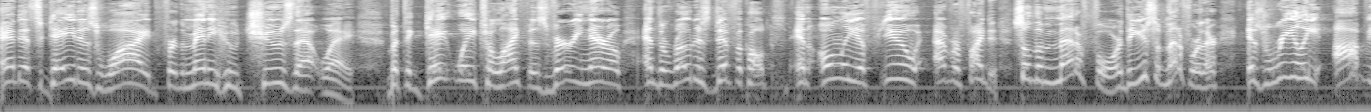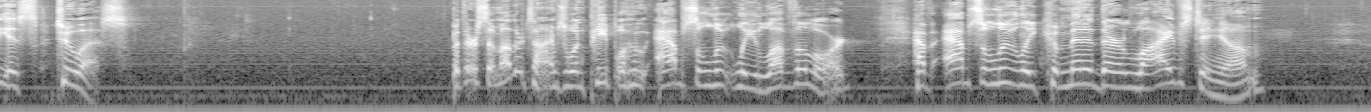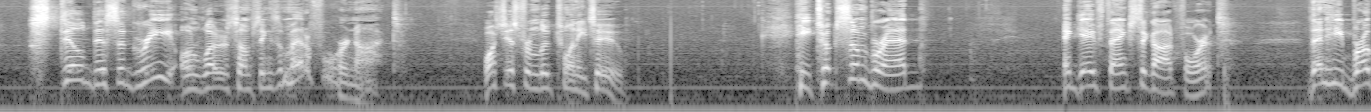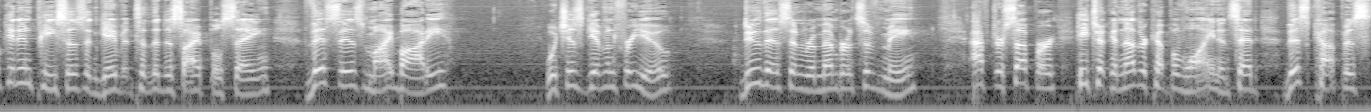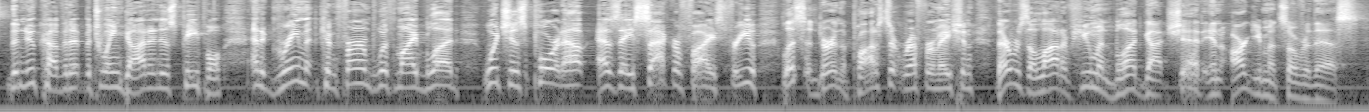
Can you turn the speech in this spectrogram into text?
and its gate is wide for the many who choose that way. But the gateway to life is very narrow, and the road is difficult, and only a few ever find it. So the metaphor, the use of metaphor there, is really obvious to us. But there are some other times when people who absolutely love the Lord, have absolutely committed their lives to Him, still disagree on whether something's a metaphor or not. Watch this from Luke 22. He took some bread and gave thanks to God for it. Then he broke it in pieces and gave it to the disciples, saying, This is my body, which is given for you. Do this in remembrance of me. After supper, he took another cup of wine and said, This cup is the new covenant between God and his people, an agreement confirmed with my blood, which is poured out as a sacrifice for you. Listen, during the Protestant Reformation, there was a lot of human blood got shed in arguments over this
